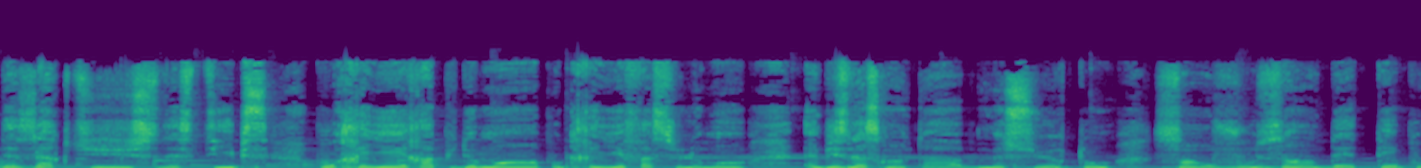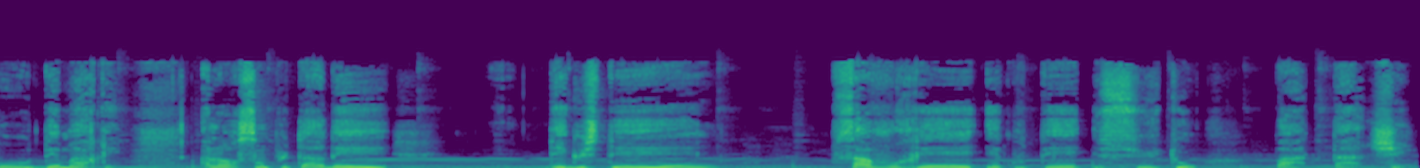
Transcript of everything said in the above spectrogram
des actus, des tips pour créer rapidement, pour créer facilement un business rentable, mais surtout sans vous endetter pour démarrer. Alors, sans plus tarder, déguster, savourer, écouter et surtout partager.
